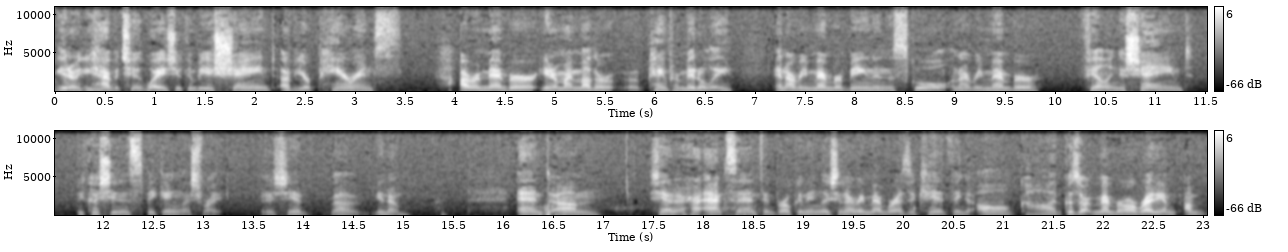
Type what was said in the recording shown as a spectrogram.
you know, you have it two ways. You can be ashamed of your parents. I remember, you know, my mother uh, came from Italy, and I remember being in the school, and I remember feeling ashamed because she didn't speak English right. She had, uh, you know, and um, she had her accent and broken English. And I remember as a kid thinking, "Oh God," because remember already I'm I'm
